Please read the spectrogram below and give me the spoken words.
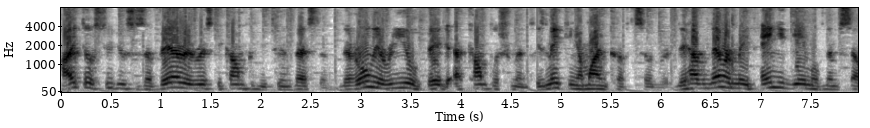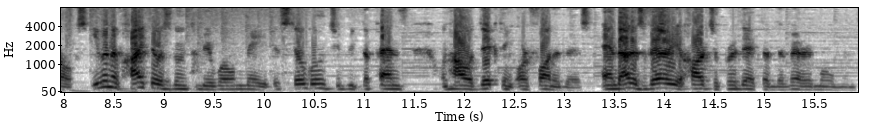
Hytale Studios is a very risky company to invest in. Their only real big accomplishment is making a Minecraft server. They have never made any game of themselves. Even if Hytale is going to be well made, it's still going to be, depend on how addicting or fun it is. And that is very hard to predict at the very moment,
